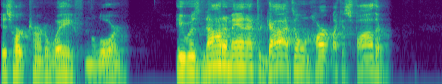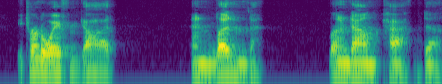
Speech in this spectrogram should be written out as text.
His heart turned away from the Lord. He was not a man after God's own heart like his father. He turned away from God and led him, down, led him down the path of death.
